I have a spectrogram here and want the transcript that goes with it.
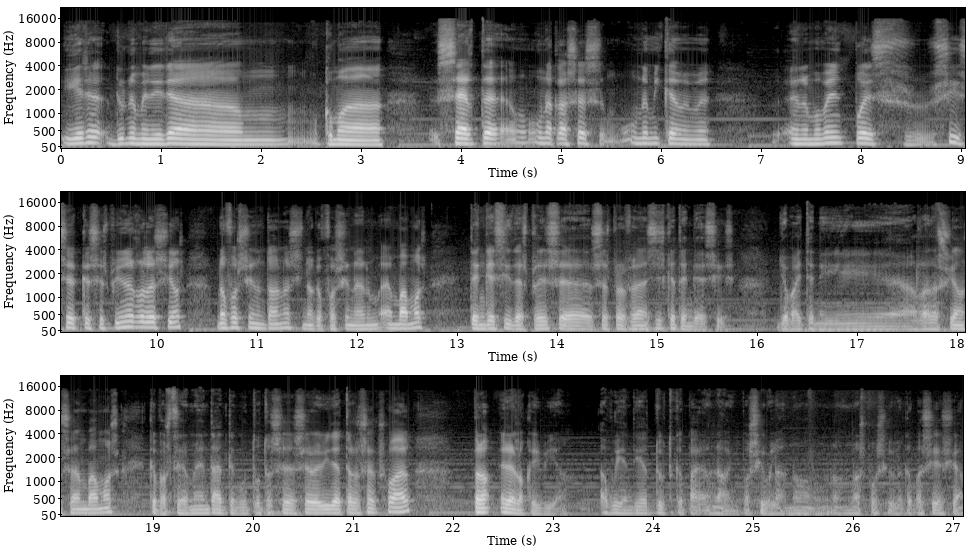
i era d'una manera mm, com a certa, una cosa una mica en el moment, pues, sí, que les primeres relacions no fossin dones, sinó que fossin amb homes, tinguessis després les eh, preferències que tinguessis. Jo vaig tenir eh, relacions amb homes que posteriorment han tingut tota la seva vida heterosexual, però era el que hi havia. Avui en dia dubto que... No, impossible, no, no, no és possible que passi això.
